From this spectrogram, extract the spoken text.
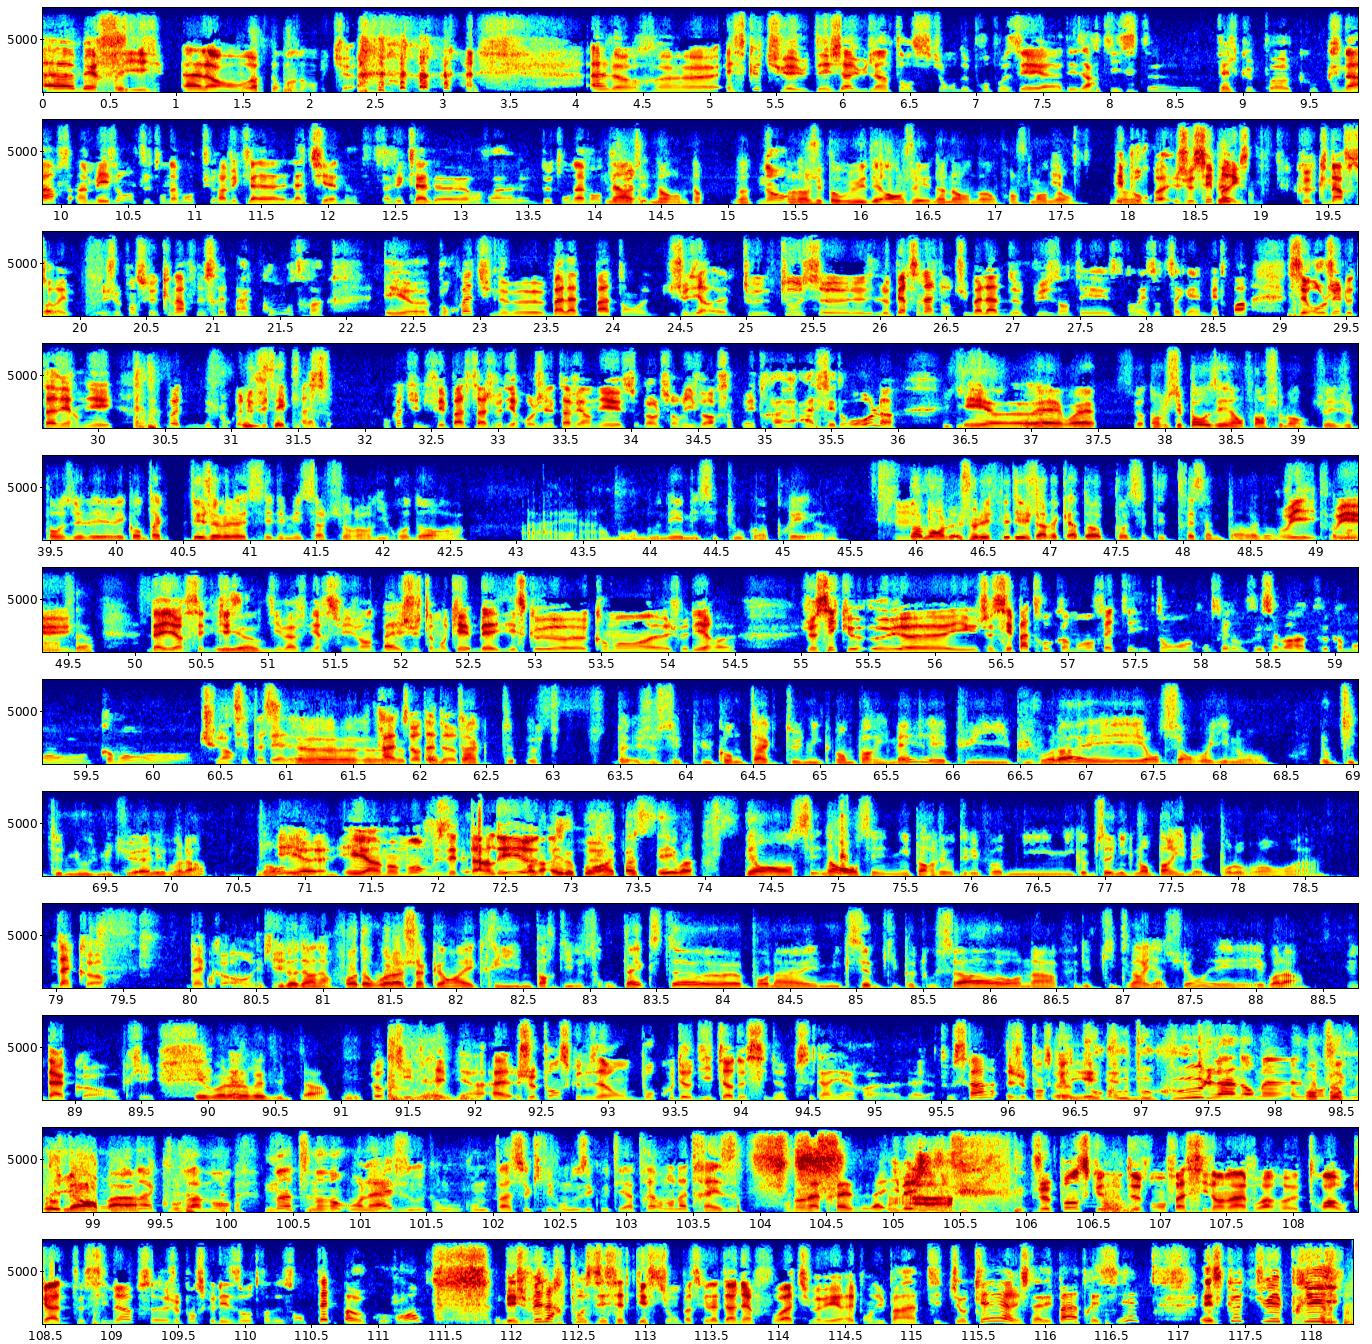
Merci. Alors, on reprend donc. Alors, euh, est-ce que tu as eu déjà eu l'intention de proposer à des artistes euh, tels que Poc ou Knarf un mélange de ton aventure avec la, la tienne, avec la leur, enfin, de ton aventure? Non, non, non, non, Non? Non, non, j'ai pas voulu déranger. Non, non, non, franchement, non. Et pourquoi? Je sais par exemple que Knarf serait, je pense que Knarf ne serait pas contre. Et euh, pourquoi tu ne balades pas ton, je veux dire, euh, tout, tout ce, le personnage dont tu balades le plus dans tes, dans les autres sagas MP3, c'est Roger le Tavernier. Pourquoi, pourquoi, Oui, ne fais-tu pas, pourquoi tu ne fais pas ça? Je veux dire, Roger le Tavernier dans le Survivor, ça peut être euh, assez drôle. Et euh, Ouais, ouais. Non, mais j'ai pas osé, non, franchement. J'ai pas osé les, les contacter. J'avais laissé des messages sur leur livre d'or à, à- à un moment donné, mais c'est tout, quoi. Après, euh... Hmm. non, mais je l'ai fait déjà avec Adobe. C'était très sympa, vraiment. Oui, oui, oui. D'ailleurs, c'est une Et, question euh, qui va venir suivante. Bah, justement, est-ce que comment, je veux dire, je sais que eux, euh, je sais pas trop comment en fait ils t'ont rencontré, donc je voulais savoir un peu comment comment tu as C'est passé. rencontré, euh, Euh, créateur d'Adobe. contact, ben, je sais plus, contact uniquement par email, et puis, puis voilà, et on s'est envoyé nos, nos petites news mutuelles, et voilà. Non, Et, euh, et à un moment, vous êtes parlé. euh, voilà, et le courant est passé, voilà. Mais on, on s'est, non, on s'est ni parlé au téléphone, ni, ni comme ça, uniquement par email pour le moment. euh. D'accord, d'accord, Et puis la dernière fois, donc voilà, chacun a écrit une partie de son texte, euh, on a mixé un petit peu tout ça, on a fait des petites variations, et, et voilà. D'accord, ok. Et voilà Euh, le résultat. Ok, très bien. Euh, je pense que nous avons beaucoup d'auditeurs de Synops derrière, euh, derrière tout ça. Je pense que Euh, les- beaucoup, beaucoup. Là, normalement, Bon, je vais vous dire, on en a couramment maintenant en live. donc On compte pas ceux qui vont nous écouter. Après, on en a 13. on en a 13. Là, imagine- Ah. Je pense que nous devons facile en avoir euh, trois ou quatre de Synops. Euh, Je pense que les autres ne sont peut-être pas au courant. Mais je vais la reposer cette question parce que la dernière fois tu m'avais répondu par un petit joker et je n'avais pas apprécié. Est-ce que tu es pris?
